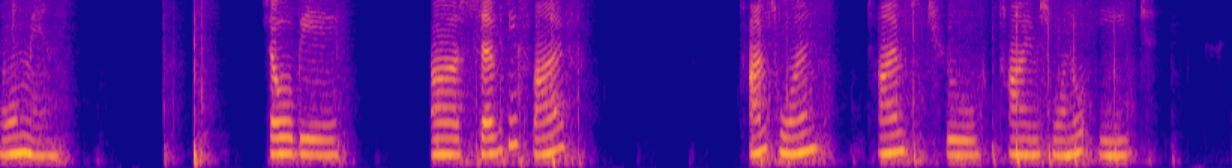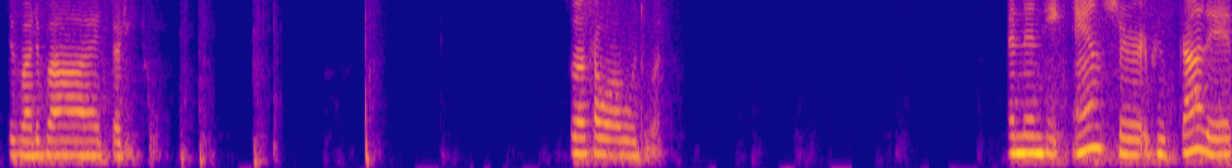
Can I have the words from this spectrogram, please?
Oh man. So it will be uh, 75 times 1 times 2 times 108 divided by 32. So that's how I will do it. And then the answer, if you got it,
